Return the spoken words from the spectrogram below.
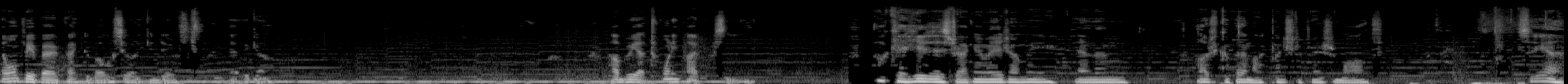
It won't be very effective, but we'll see what it can do. There we go. I'll be at 25%. Okay, he uses Dragon Rage on me, and then I'll just go the Mach Punch to finish him off. So yeah.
